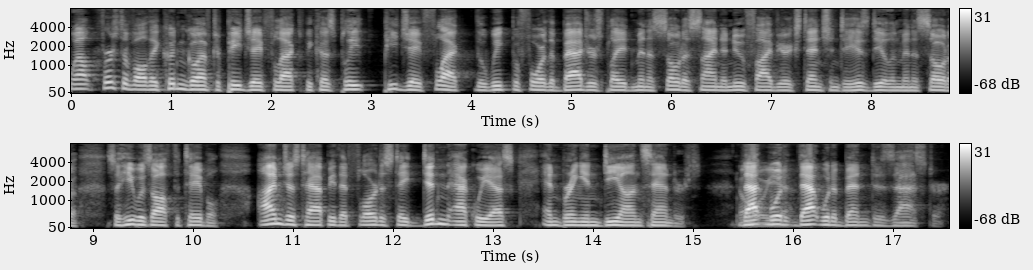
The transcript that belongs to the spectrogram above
Well, first of all, they couldn't go after PJ Fleck because PJ Fleck, the week before the Badgers played Minnesota, signed a new five year extension to his deal in Minnesota. So he was off the table. I'm just happy that Florida State didn't acquiesce and bring in Deion Sanders. That Oh, would yeah. that would have been disaster.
